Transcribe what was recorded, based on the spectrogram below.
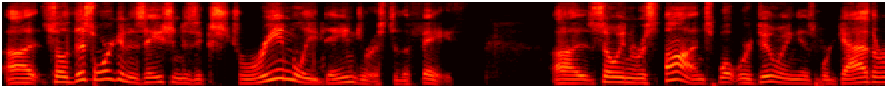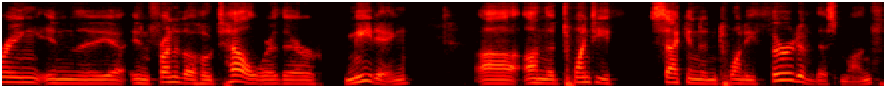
Uh, so this organization is extremely dangerous to the faith. Uh, so in response, what we're doing is we're gathering in the uh, in front of the hotel where they're meeting uh, on the 22nd and 23rd of this month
